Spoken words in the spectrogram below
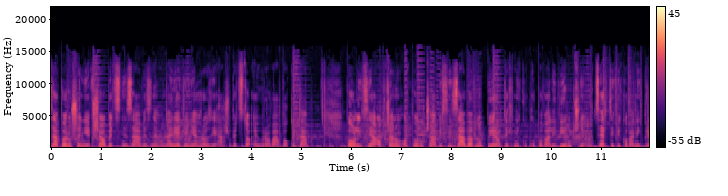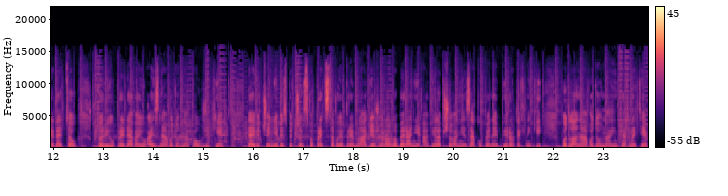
Za porušenie všeobecne záväzného nariadenia hrozí až 500 eurová pokuta. Polícia občanom odporúča, aby si zábavnú pyrotechniku kupovali výlučne u certifikovaných predajcov, ktorí ju predávajú aj s návodom na použitie. Najväčšie nebezpečenstvo predstavuje pre mládež rozoberanie a vylepšovanie zakúpenej pyrotechniky podľa návodov na internete.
